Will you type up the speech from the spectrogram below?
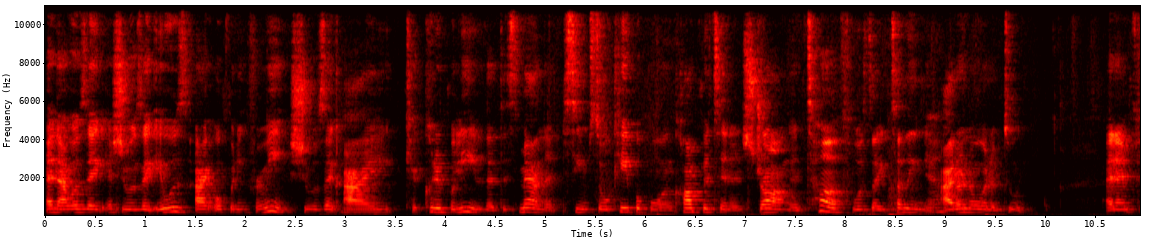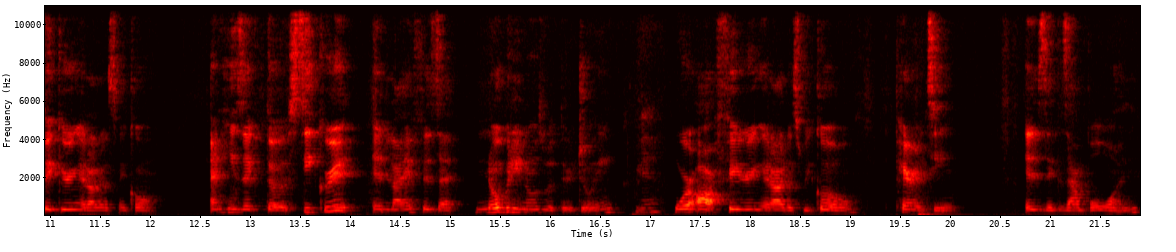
And I was like, and she was like, it was eye opening for me. She was like, I mm-hmm. c- couldn't believe that this man that seems so capable and competent and strong and tough was like telling me, Yeah. I don't know what I'm doing. And I'm figuring it out as I go. And he's like, the secret in life is that nobody knows what they're doing. Yeah. We're all figuring it out as we go. Parenting is example one.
